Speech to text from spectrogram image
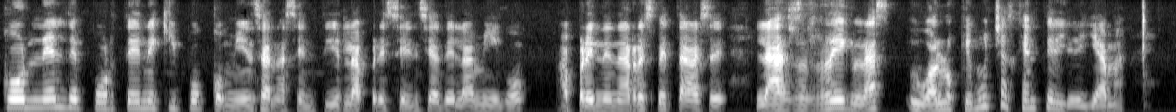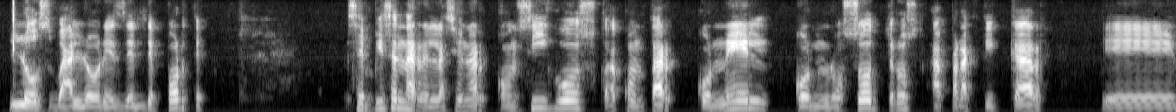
con el deporte en equipo comienzan a sentir la presencia del amigo, aprenden a respetarse las reglas o a lo que mucha gente le llama los valores del deporte. Se empiezan a relacionar consigo, a contar con él, con los otros, a practicar eh,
